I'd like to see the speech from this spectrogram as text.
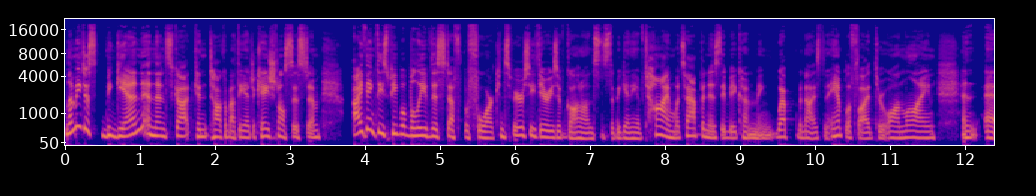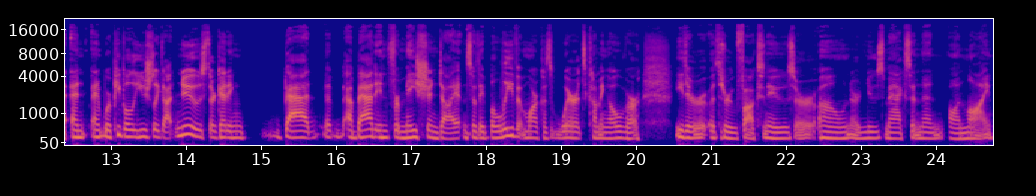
Let me just begin, and then Scott can talk about the educational system. I think these people believe this stuff before. Conspiracy theories have gone on since the beginning of time. What's happened is they're becoming weaponized and amplified through online, and and and where people usually got news, they're getting bad a bad information diet and so they believe it more because of where it's coming over either through fox news or OAN or newsmax and then online.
